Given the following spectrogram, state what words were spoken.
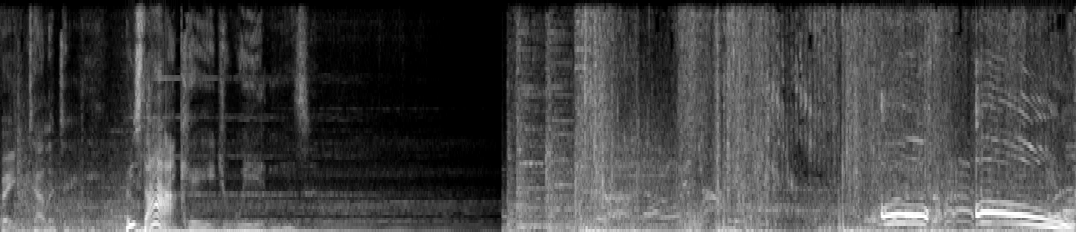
Fatality. Who's that? Cage wins. Oh! Oh!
